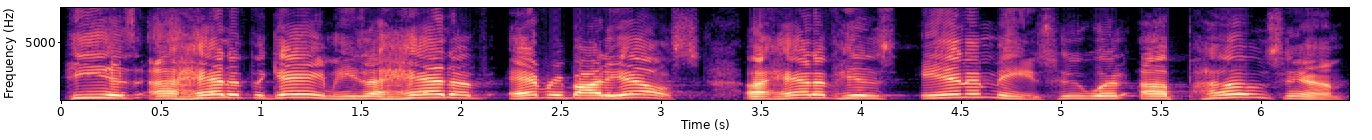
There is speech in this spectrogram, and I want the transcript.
He is ahead of the game. He's ahead of everybody else, ahead of his enemies who would oppose him.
